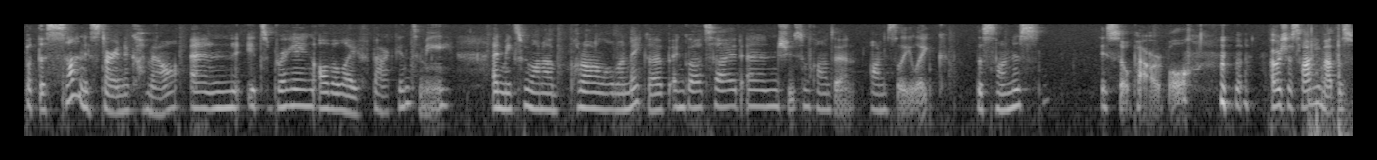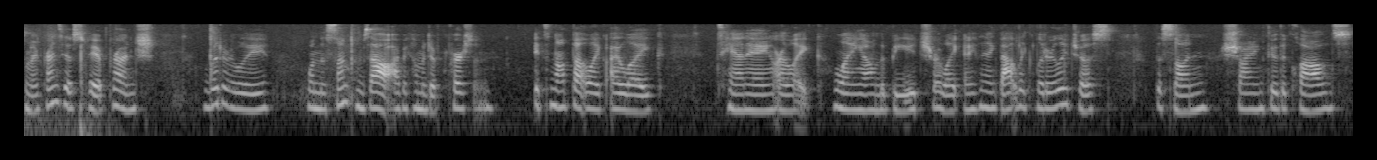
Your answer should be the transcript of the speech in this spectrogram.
But the sun is starting to come out and it's bringing all the life back into me and makes me want to put on a little bit of makeup and go outside and shoot some content. Honestly, like the sun is is so powerful. I was just talking about this with my friends yesterday at brunch. Literally, when the sun comes out, I become a different person. It's not that like I like tanning or like laying out on the beach or like anything like that. Like literally just the sun shining through the clouds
